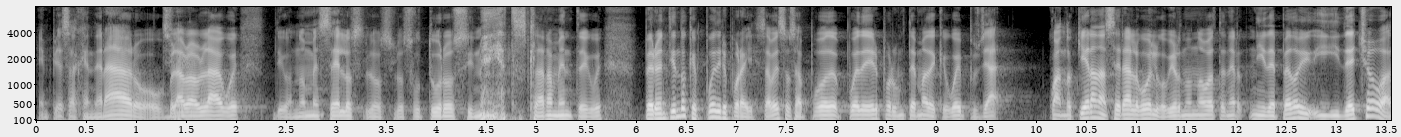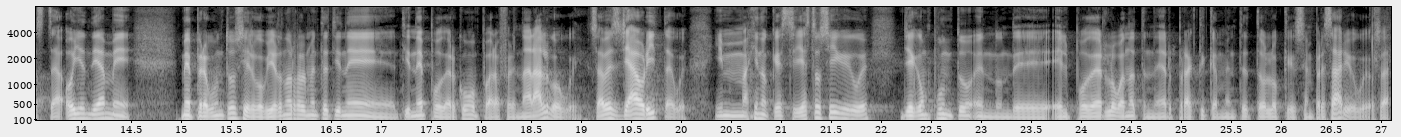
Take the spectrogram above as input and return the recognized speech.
empieza a generar o, o bla, bla, bla, güey. Digo, no me sé los, los, los futuros inmediatos claramente, güey, pero entiendo que puede ir por ahí, ¿sabes? O sea, puede, puede ir por un tema de que, güey, pues ya cuando quieran hacer algo, el gobierno no va a tener ni de pedo. Y, y de hecho, hasta hoy en día me, me pregunto si el gobierno realmente tiene, tiene poder como para frenar algo, güey. ¿Sabes? Ya ahorita, güey. Y me imagino que si esto sigue, güey, llega un punto en donde el poder lo van a tener prácticamente todo lo que es empresario, güey. O sea,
